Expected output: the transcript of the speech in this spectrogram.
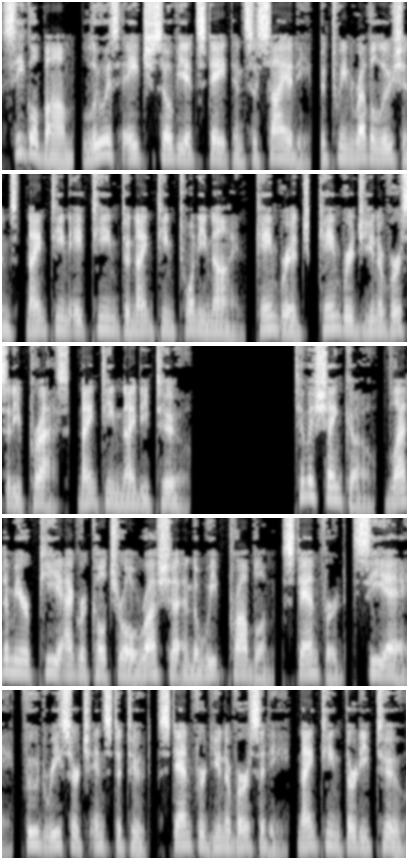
Siegelbaum, Lewis H. Soviet State and Society, Between Revolutions, 1918–1929, Cambridge, Cambridge University Press, 1992. Timoshenko, Vladimir P. Agricultural Russia and the Wheat Problem, Stanford, C.A., Food Research Institute, Stanford University, 1932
